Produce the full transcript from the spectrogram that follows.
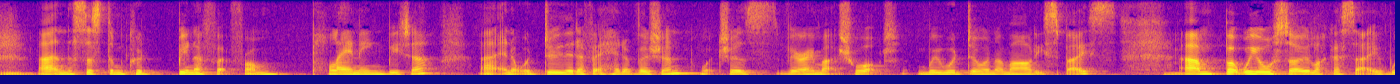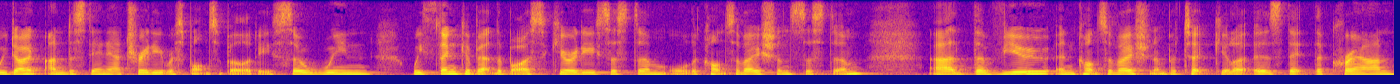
mm. uh, and the system could benefit from planning better, uh, and it would do that if it had a vision, which is very much what we would do in a Maori space. Mm. Um, but we also, like I say, we don't understand our treaty responsibilities. So when we think about the biosecurity system or the conservation system, uh, the view in conservation in particular is that the Crown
